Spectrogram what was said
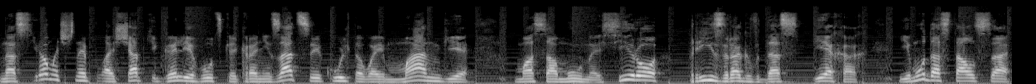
на съемочной площадке голливудской экранизации культовой манги Масамуна Сиро «Призрак в доспехах». Ему достался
